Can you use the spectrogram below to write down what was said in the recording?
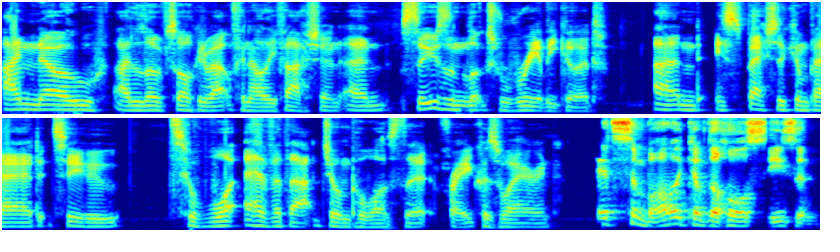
I know I love talking about finale fashion, and Susan looks really good, and especially compared to to whatever that jumper was that Freek was wearing. It's symbolic of the whole season.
